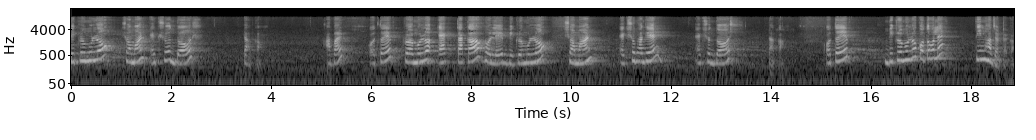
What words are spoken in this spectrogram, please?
বিক্রয় মূল্য সমান একশো দশ টাকা। আবার অতএব ক্রয় মূল্য এক টাকা হলে বিক্রয় মূল্য সমান একশো ভাগের একশো দশ টাকা। অতএব বিক্রয় মূল্য কত হলে? তিন হাজার টাকা।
